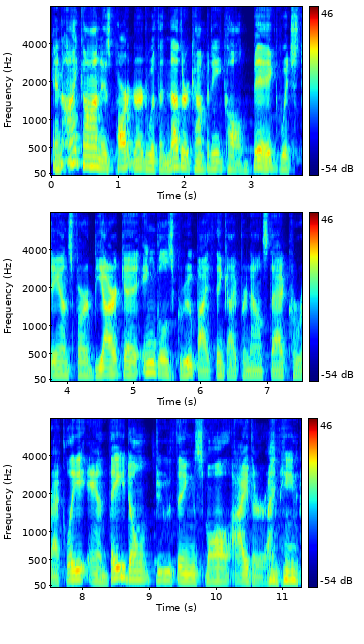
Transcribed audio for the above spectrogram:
And Icon is partnered with another company called BIG, which stands for Bjarke Ingels Group. I think I pronounced that correctly. And they don't do things small either. I mean,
